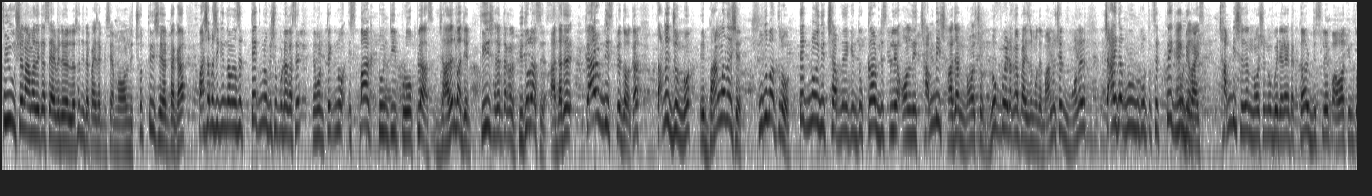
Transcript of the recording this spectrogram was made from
ফিউশন আমাদের কাছে অ্যাভেলেবেল আছে যেটা প্রাইস রাখতেছি আমরা অনলি ছত্রিশ হাজার টাকা। পাশাপাশি কিন্তু আমাদের কাছে টেকনো কিছু প্রোডাক্ট আছে যেমন Tecno Spark twenty pro plus যাদের বাজেট তিরিশ হাজার টাকার ভিতরে আছে আর যাদের কার্ভ ডিসপ্লে দরকার তাদের জন্য এই বাংলাদেশে শুধুমাত্র টেকনোই দিচ্ছে আপনাকে কিন্তু কার্ভ ডিসপ্লে অনলি ছাব্বিশ হাজার নয়শো নব্বই টাকা প্রাইসের মধ্যে। মানুষের মনের চাহিদা পূরণ করতেছে টেকনো। ডিভাইস ছাব্বিশ হাজার নয়শো নব্বই টাকায় একটা কার্ভ ডিসপ্লে পাওয়া কিন্তু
